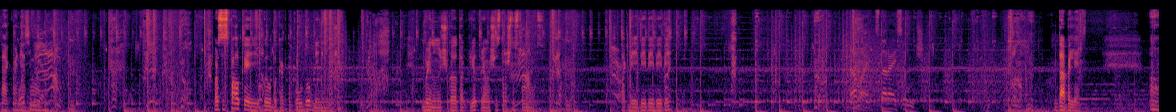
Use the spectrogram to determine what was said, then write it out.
Так, понятно. Просто с палкой было бы как-то поудобнее немножко. Блин, он еще когда так бьет, прям вообще страшно становится. Так, бей, бей, бей, бей, бей. Да, блядь. Ох.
